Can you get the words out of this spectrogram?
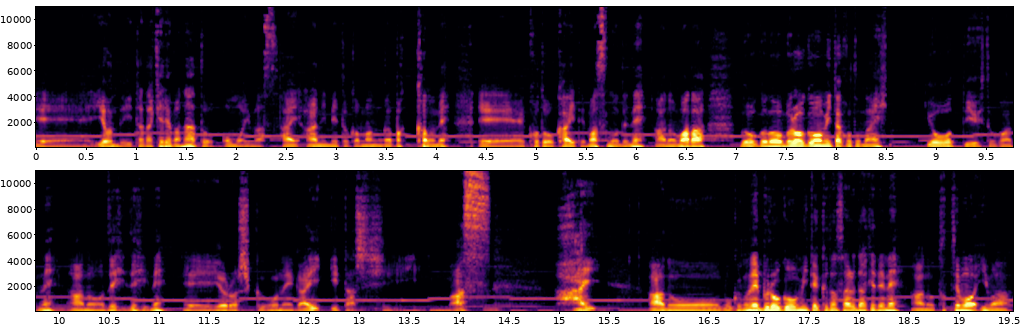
えー読んでいただければなと思います。はい。アニメとか漫画ばっかのね、えーことを書いてますのでね、あの、まだ僕のブログを見たことないよっていう人がね、あの、ぜひぜひね、えーよろしくお願いいたします。はい。あのー僕のね、ブログを見てくださるだけでね、あの、とても今、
